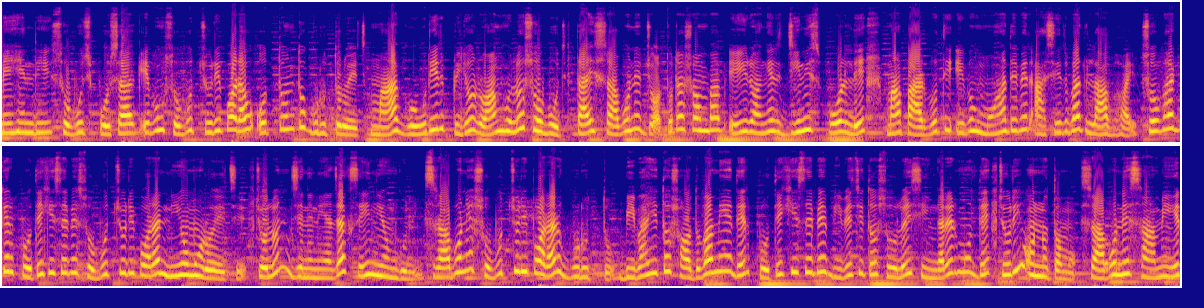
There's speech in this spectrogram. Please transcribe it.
মেহেন্দি, সবুজ পোশাক এবং সবুজ চুরি পরাও অত্যন্ত গুরুত্ব রয়েছে। মা গৌরীর প্রিয় রং হলো সবুজ, তাই শ্রাবণে যতটা সম্ভব এই রঙের জিনিস পরলে মা পার্বতী এবং মহাদেবের আশীর্বাদ লাভ হয়। সৌভাগ্যের প্রতীক হিসেবে সবুজ চুরি পরার নিয়মও রয়েছে। চলুন জেনে নেওয়া যাক সেই নিয়মগুলি। শ্রাবণে সবুজ চুরি পরার গুরুত্ব। বিবাহিত সদবা মেয়েদের প্রতীক হিসেবে বিবেচিত ষোলোই সিঙ্গারের মধ্যে চুরি অন্যতম। শ্রাবণে স্বামীর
